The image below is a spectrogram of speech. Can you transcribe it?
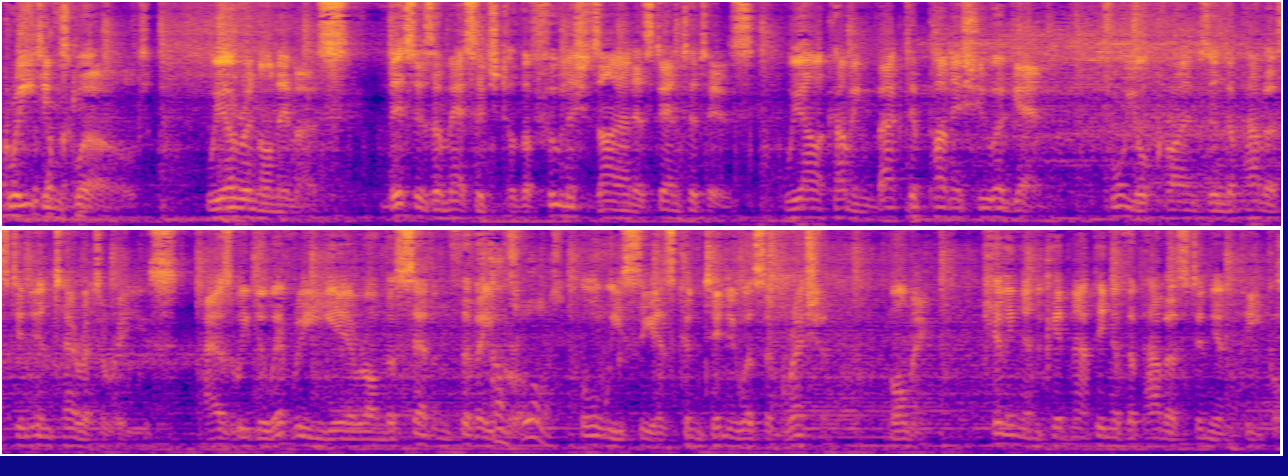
Greetings, world. We are Anonymous. This is a message to the foolish Zionist entities. We are coming back to punish you again for your crimes in the Palestinian territories. As we do every year on the 7th of April, all we see is continuous aggression, bombing, killing and kidnapping of the Palestinian people,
